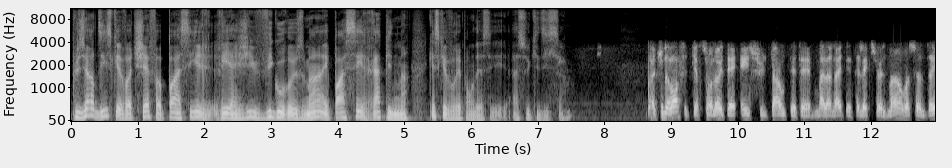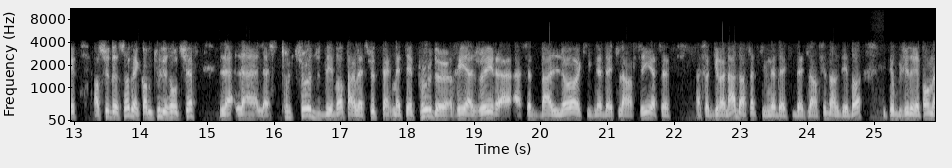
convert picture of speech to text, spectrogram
plusieurs disent que votre chef n'a pas assez réagi vigoureusement et pas assez rapidement. Qu'est-ce que vous répondez à ceux qui disent ça? Ben, tout d'abord, cette question-là était insultante, était malhonnête intellectuellement, on va se le dire. Ensuite de ça, ben, comme tous les autres chefs, la, structure du débat par la suite permettait peu de réagir à, cette balle-là qui venait d'être lancée, à, à, cette grenade, en fait, qui venait d'être lancée dans le débat. Il était obligé de répondre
